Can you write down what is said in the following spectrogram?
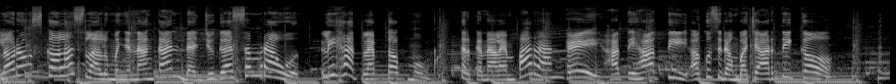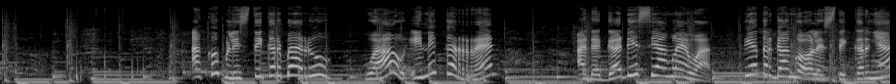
Lorong sekolah selalu menyenangkan dan juga semrawut. Lihat laptopmu. Terkena lemparan. Hei, hati-hati. Aku sedang baca artikel. Aku beli stiker baru. Wow, ini keren. Ada gadis yang lewat. Dia terganggu oleh stikernya,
